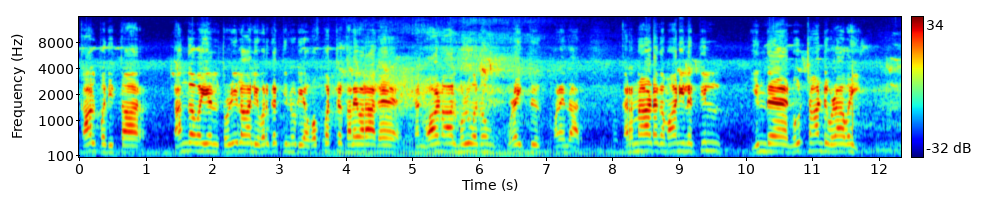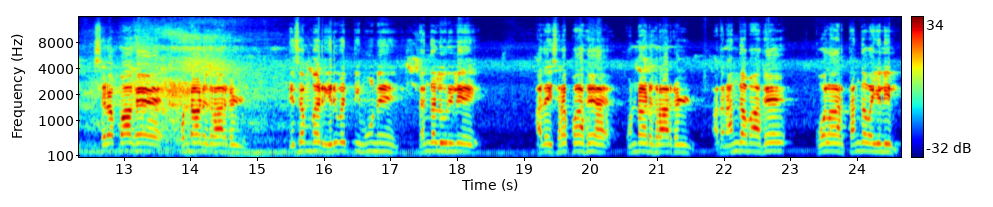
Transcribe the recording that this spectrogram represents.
கால் பதித்தார். தங்கவயல் தொழிலாளி வர்க்கத்தினுடைய ஒப்பற்ற தலைவராக தன் வாழ்நாள் முழுவதும் உழைத்து மறைந்தார் கர்நாடக மாநிலத்தில் இந்த நூற்றாண்டு விழாவை சிறப்பாக கொண்டாடுகிறார்கள். டிசம்பர் இருபத்தி மூணு பெங்களூரிலே அதை சிறப்பாக கொண்டாடுகிறார்கள். அதன் அங்கமாக கோலார் தங்கவயலில்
